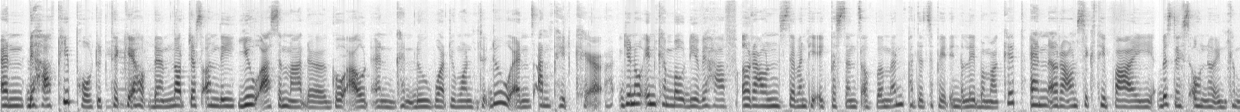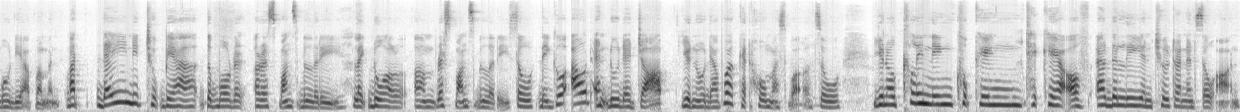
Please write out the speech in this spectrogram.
and they have people to take care of them not just only you as a mother go out and can do what you want to do and unpaid care you know in cambodia we have around 78% of women participate in the labor market and around 65 business owner in cambodia are women. But they need to bear the more responsibility like dual um, responsibility. So they go out and do their job you know their work at home as well. So you know cleaning cooking take care of elderly and children and so on.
